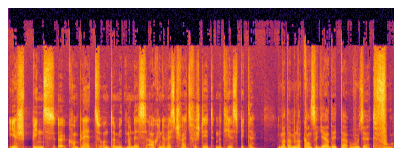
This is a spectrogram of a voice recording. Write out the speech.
ihr spinnt äh, komplett und damit man das auch in der Westschweiz versteht, Matthias, bitte. Madame la conseillère d'État, vous êtes fou.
